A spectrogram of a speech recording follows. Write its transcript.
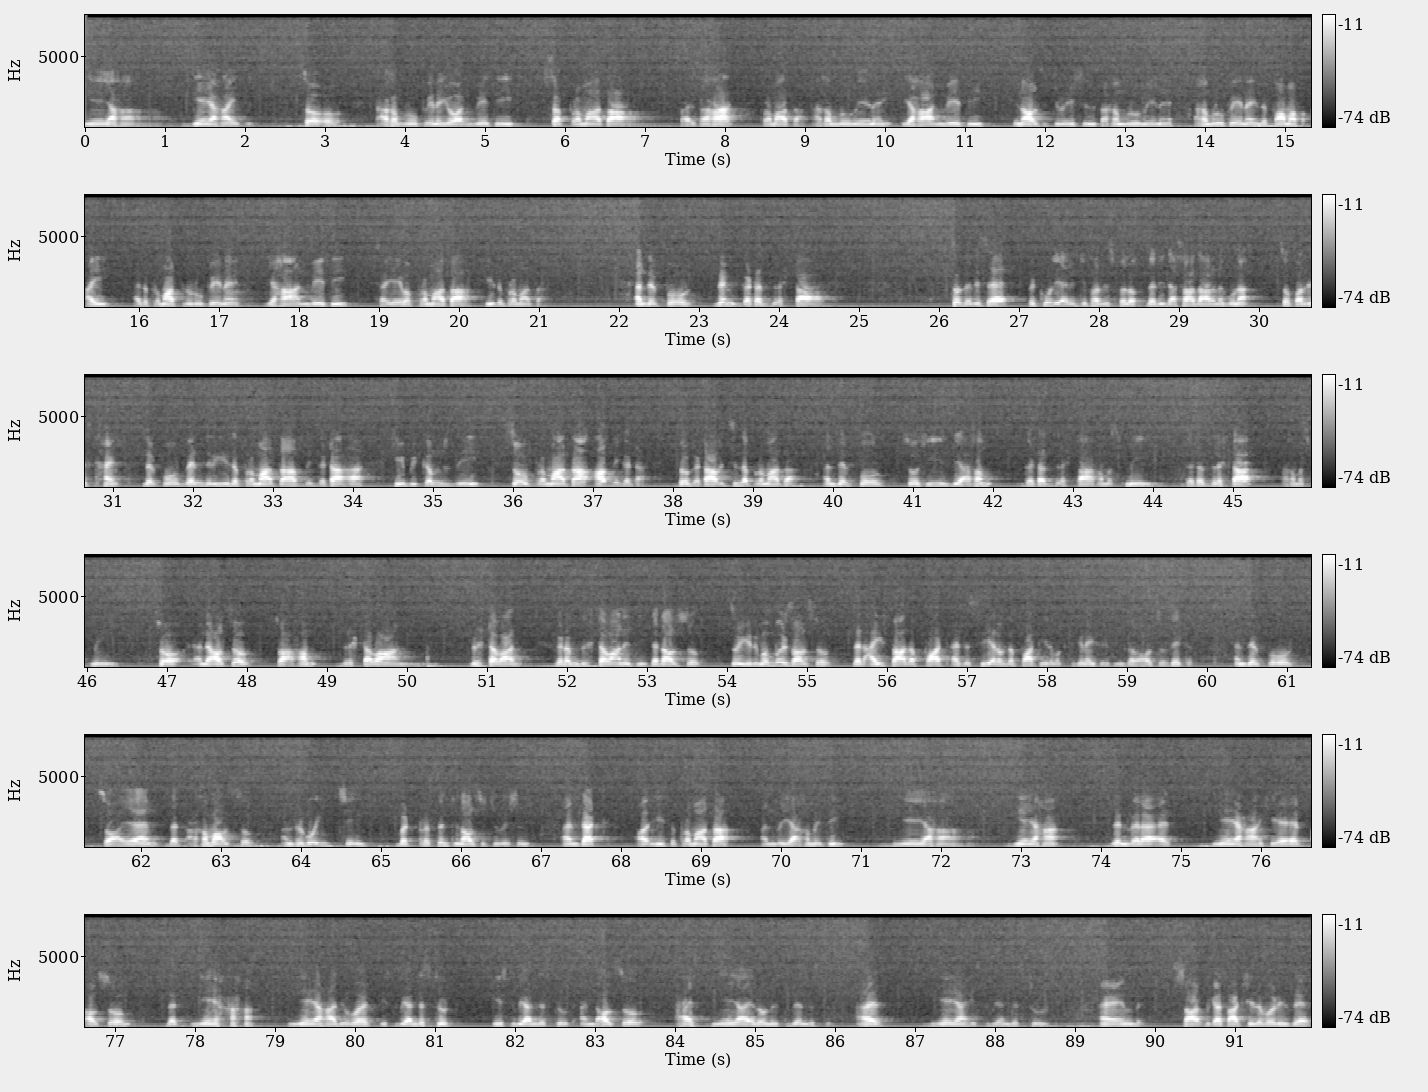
Nyayaha. Nyayaha iti. So, Aham Rupena yo anveti sa pramata. Saha pramata. Aham Rupena yaha anveti. In all situations, Aham Rupena, Aham Rupena in the form of I, as the Pramatru Rupena yaha anveti, sayeva pramata. He is the pramata. And therefore, then Gata Drashta. So there is a peculiarity for this fellow. That is Asadharana Guna. So for this time, therefore, when there is a pramata of the Gata, he becomes the so pramata of the Gata. So Gata the pramata. And therefore, so he is the Aham Gata Drashta Ahamasmi. Gata Drashta Ahamasmi. So, and also, so Aham Drishtavan. Drishtavan. Gadam Drishtavan iti. That also. So he remembers also that I saw the pot as the seer of the pot. He recognizes himself also later. And therefore, so I am that Aham also undergoing change but present in all situations. And that uh, is the Pramata. Anvaya Ahamiti Jneyaha. Jneyaha. Then whereas Jneyaha here also, that Jneyaha, Jneyaha the word is to be understood, is to be understood. And also as Jneya alone is to be understood. As Jneya is to be understood. And because Sakshi the word is there.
